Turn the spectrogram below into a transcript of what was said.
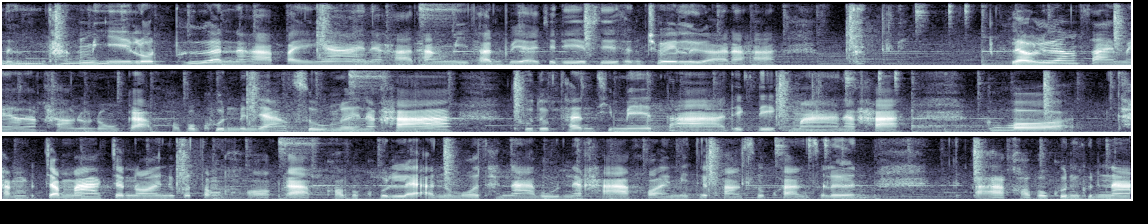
หนึ่งทั้งมีรถเพื่อนนะคะ ไปง่ายนะคะ ทั้งมีท่านผู้ใหญ่ใจดีที่ท่านช่วยเหลือนะคะ แล้วเรื่องทรายแมวนะคะนุต้องกลับขอบพระคุณเป็นอย่างสูงเลยนะคะ ทุกทุกท่านที่เมตตาเด็กๆมานะคะ ก็ทั้งจะมากจะน้อยนุกก็ต้องขอกราบขอบพระคุณและอนุโมทนาบุญนะคะ ขอให้มีแต่ความสุขความเจริญ อขอบพระคุณคุณนา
